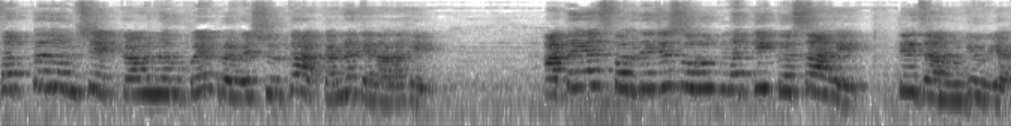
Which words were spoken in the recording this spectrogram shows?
फक्त दोनशे एक्कावन्न रुपये प्रवेश शुल्क आकारण्यात येणार आहे. आता या स्पर्धेचे स्वरूप नक्की कसं आहे ते जाणून घेऊया.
